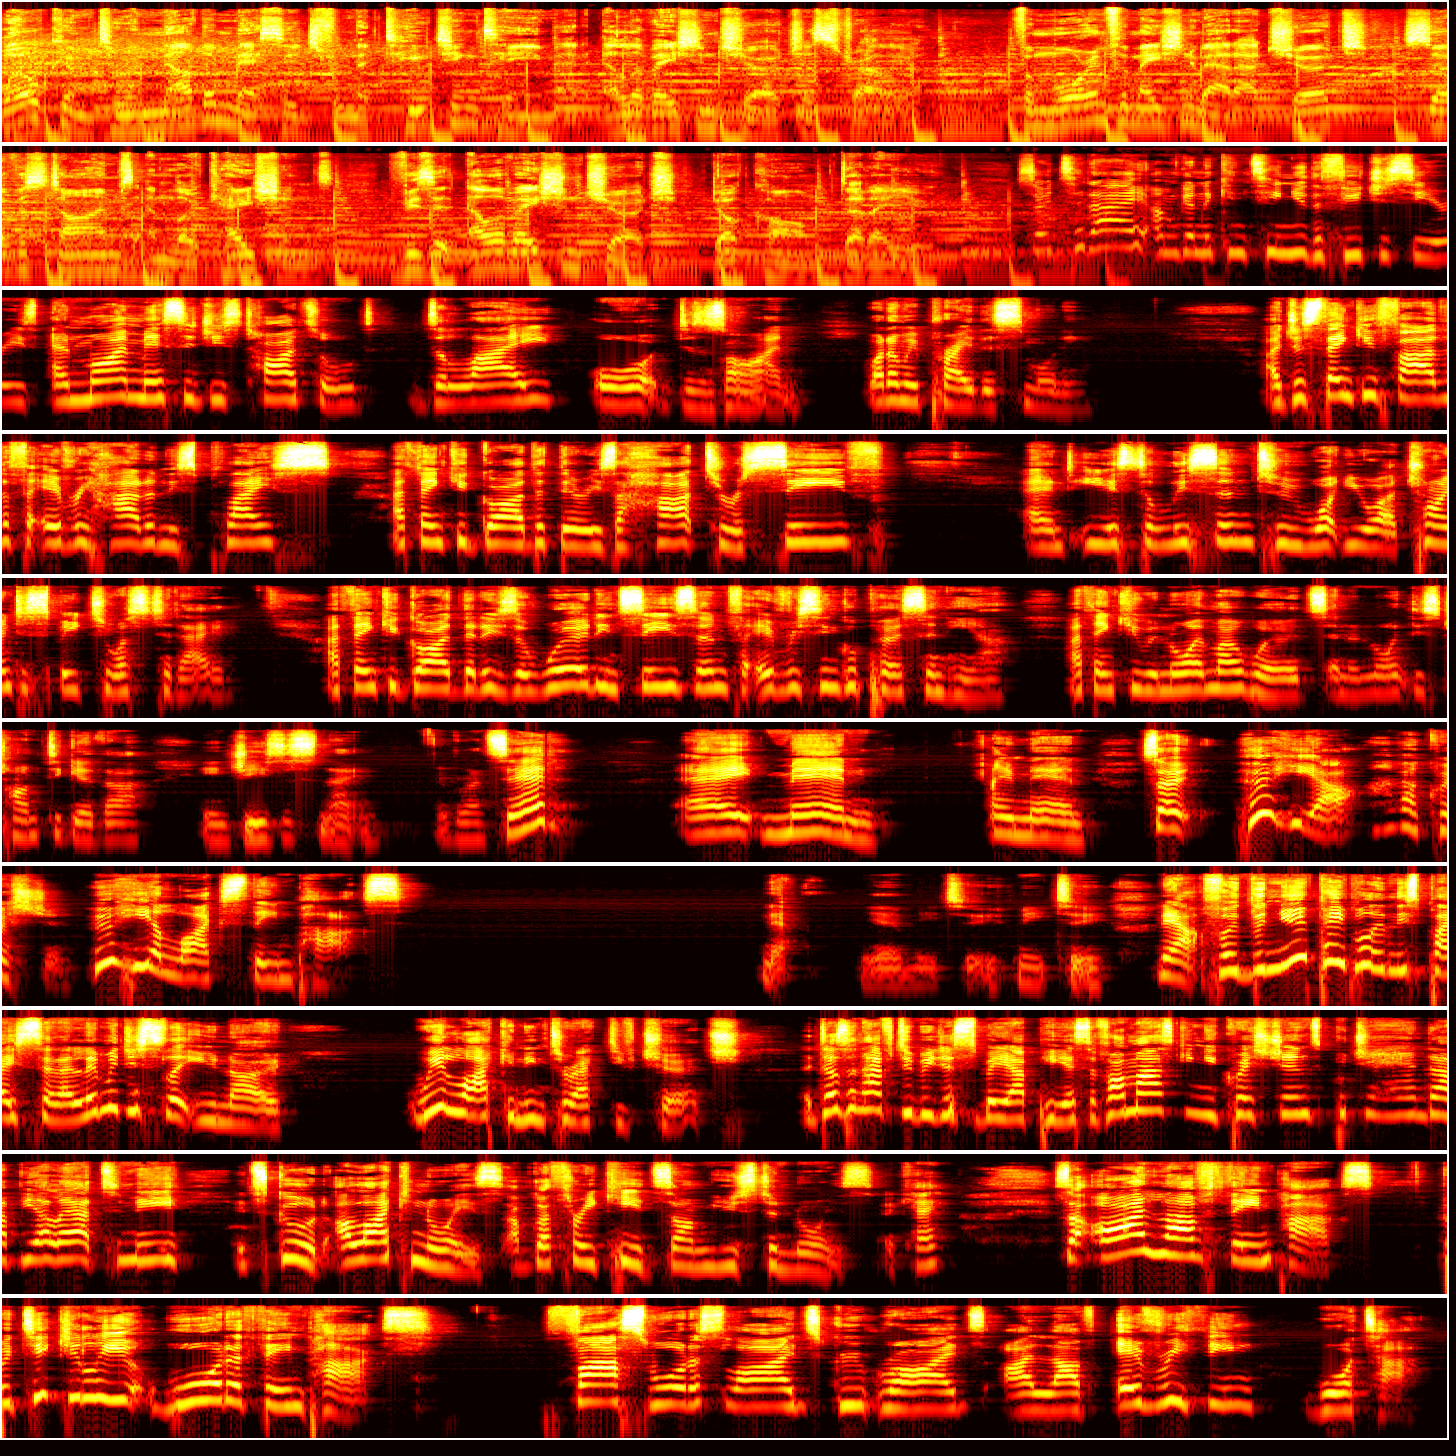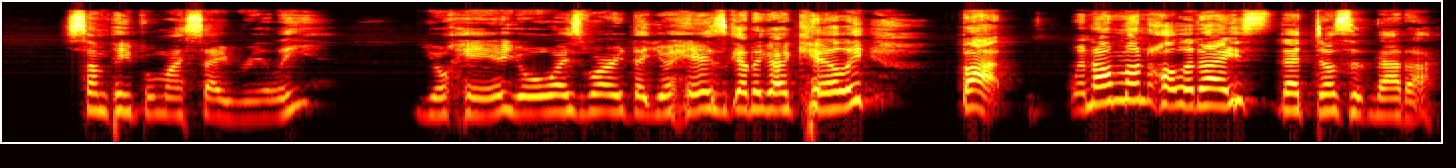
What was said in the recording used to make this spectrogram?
Welcome to another message from the teaching team at Elevation Church Australia. For more information about our church, service times, and locations, visit elevationchurch.com.au. So today I'm going to continue the future series, and my message is titled Delay or Design. Why don't we pray this morning? I just thank you, Father, for every heart in this place. I thank you, God, that there is a heart to receive and ears to listen to what you are trying to speak to us today. I thank you, God, that is a word in season for every single person here. I thank you, anoint my words and anoint this time together in Jesus' name. Everyone said? Amen. Amen. So, who here, I have a question. Who here likes theme parks? Now, yeah, me too, me too. Now, for the new people in this place today, let me just let you know, we like an interactive church. It doesn't have to be just to be up here. So if I'm asking you questions, put your hand up, yell out to me. It's good. I like noise. I've got three kids, so I'm used to noise. Okay. So I love theme parks, particularly water theme parks, fast water slides, group rides. I love everything water. Some people might say, really? Your hair? You're always worried that your hair is going to go curly. But when I'm on holidays, that doesn't matter.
